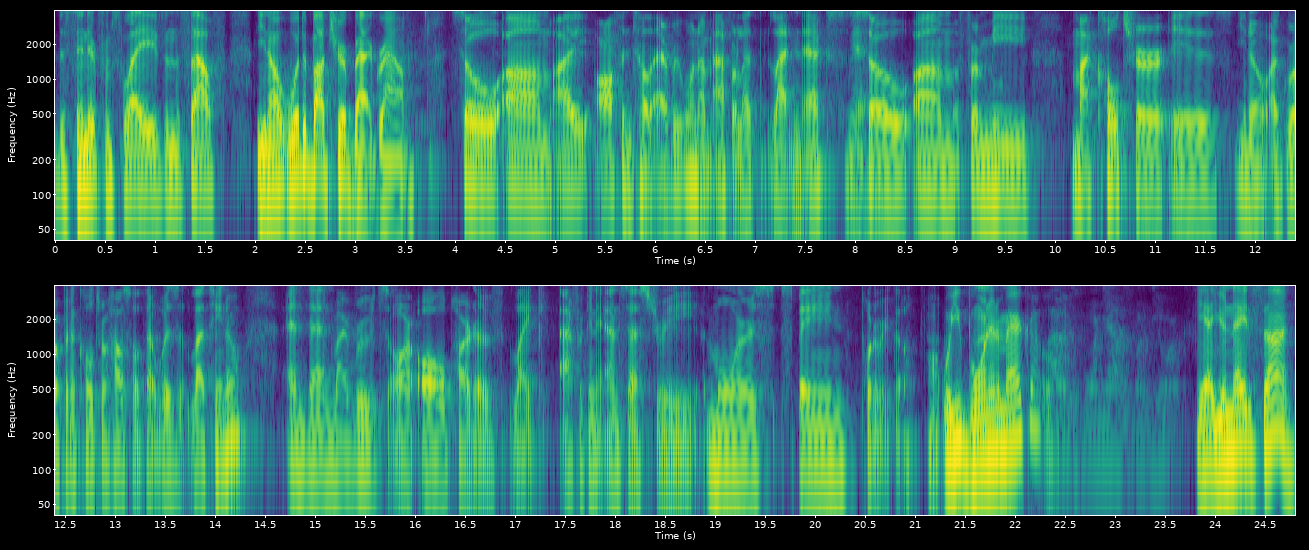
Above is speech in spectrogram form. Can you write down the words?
descended from slaves in the South. You know, what about your background? So um, I often tell everyone I'm Afro Latinx. Yeah. So um, for me, my culture is, you know, I grew up in a cultural household that was Latino. And then my roots are all part of like African ancestry, Moors, Spain, Puerto Rico. Were you born in America? Yeah, you're a native son.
